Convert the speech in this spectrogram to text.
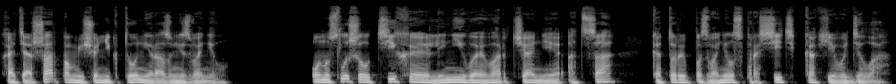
хотя Шарпам еще никто ни разу не звонил. Он услышал тихое, ленивое ворчание отца, который позвонил спросить, как его дела.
